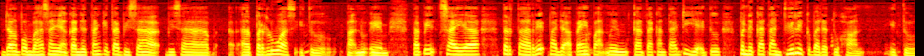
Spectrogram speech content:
dalam pembahasan yang akan datang kita bisa bisa uh, perluas itu Pak Nuim. Tapi saya tertarik pada apa yang Pak Nuim katakan tadi yaitu pendekatan diri kepada Tuhan itu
